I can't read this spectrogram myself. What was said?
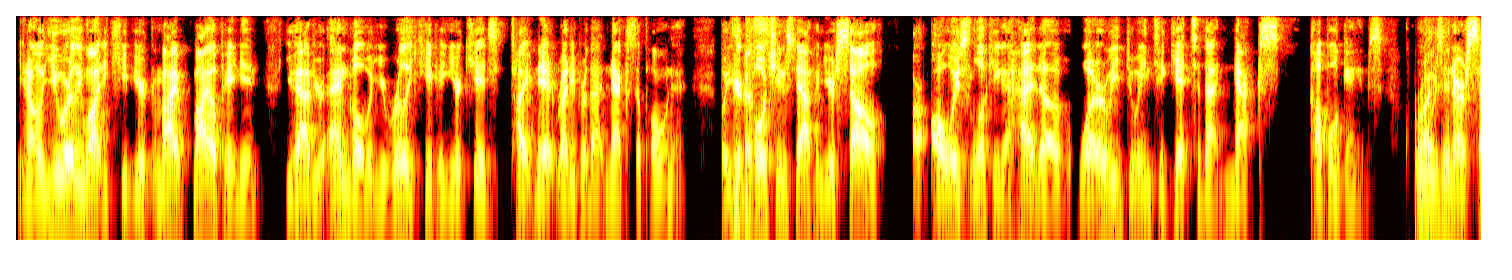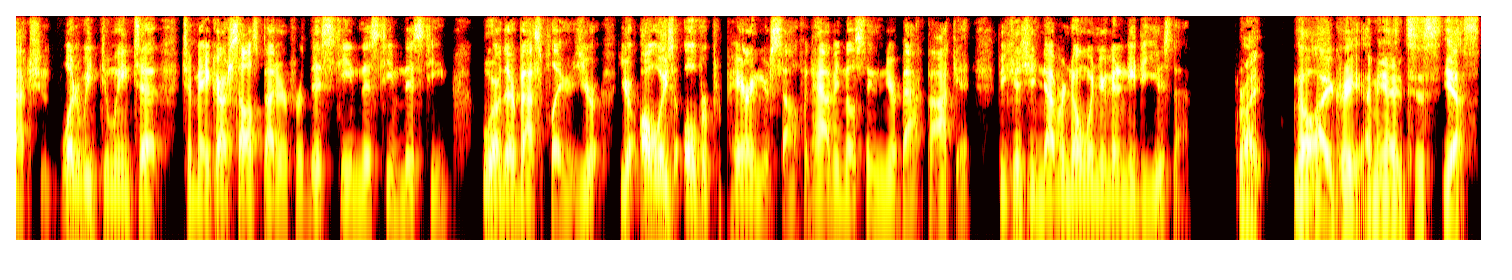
you know, you really want to keep your my my opinion. You have your end goal, but you're really keeping your kids tight knit, ready for that next opponent. But your Yes. coaching staff and yourself are always looking ahead of what are we doing to get to that next couple games. Right. Who's in our section? What are we doing to to make ourselves better for this team, this team, this team? Who are their best players? You're you're always over preparing yourself and having those things in your back pocket because you never know when you're going to need to use them. Right. No, I agree. I mean, it's just yes,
